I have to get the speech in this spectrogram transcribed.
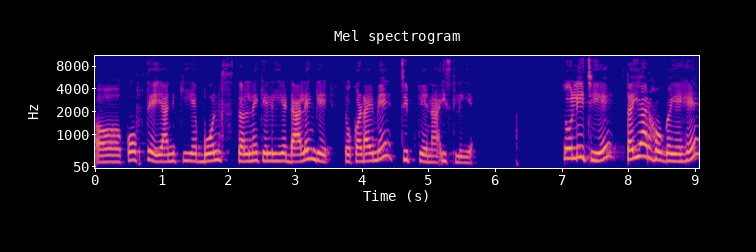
कोफ्ते यानी कि ये बोल्स तलने के लिए डालेंगे तो कढ़ाई में चिपके ना इसलिए। तो लीजिए तैयार हो गए हैं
